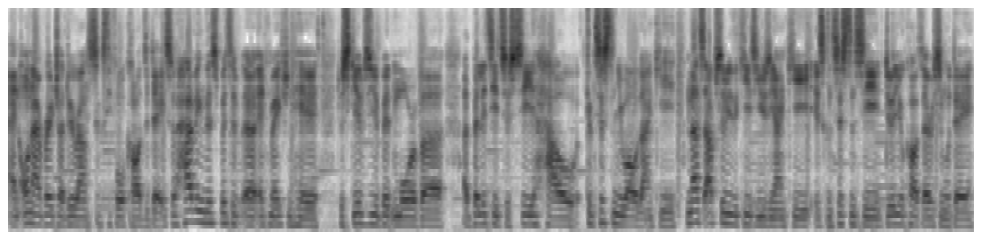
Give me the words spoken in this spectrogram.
and on average, I do around 64 cards a day. So having this bit of uh, information here just gives you a bit more of a ability to see how consistent you are with Anki. And that's absolutely the key to using Anki is consistency, doing your cards every single day.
